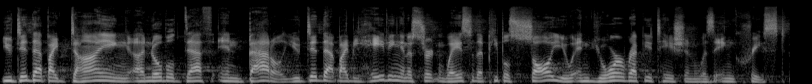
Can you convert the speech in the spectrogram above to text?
You did that by dying a noble death in battle. You did that by behaving in a certain way so that people saw you and your reputation was increased.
